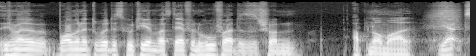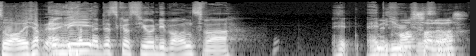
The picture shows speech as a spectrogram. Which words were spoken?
ich meine, brauchen wir nicht drüber diskutieren, was der für einen Huf hat, das ist schon abnormal. Ja. So, aber ich habe Äh, Ich habe irgendwie. eine Diskussion, die bei uns war. Hätte Mit ich Moss oder was?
